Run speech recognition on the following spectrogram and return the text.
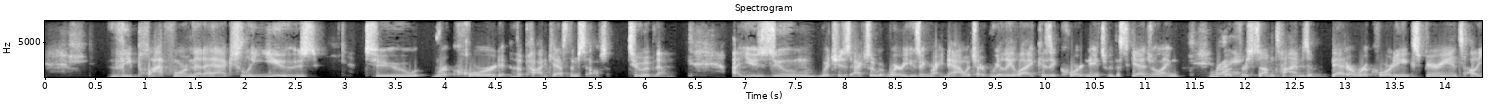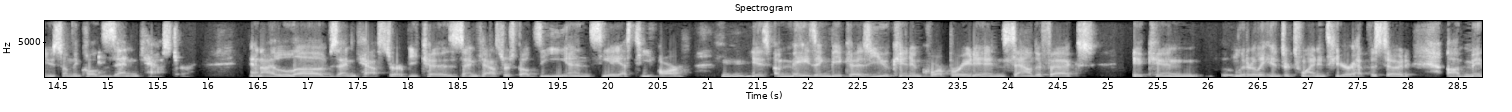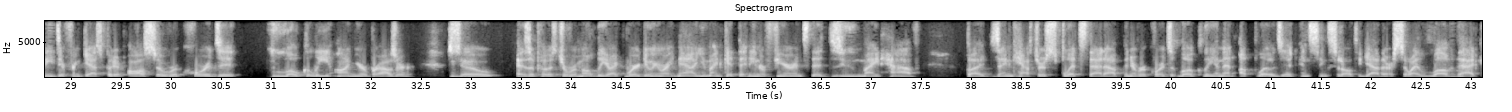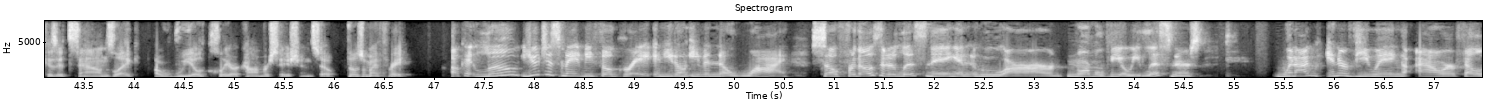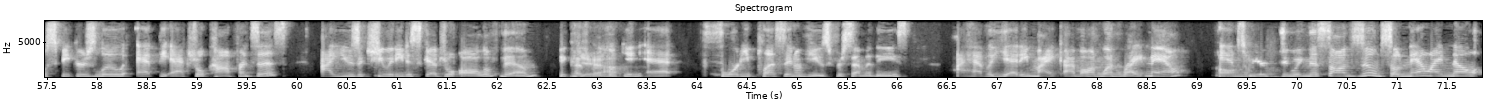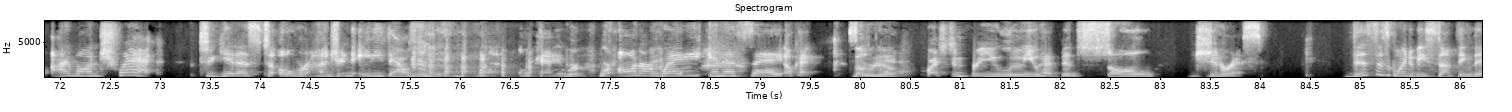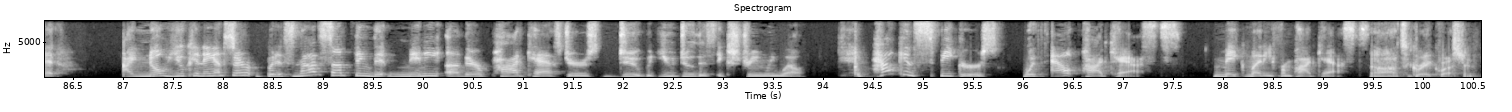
the platform that I actually use to record the podcast themselves. Two of them. I use Zoom, which is actually what we're using right now, which I really like because it coordinates with the scheduling. Right. But for sometimes a better recording experience, I'll use something called Zencastr. And I love Zencastr because Zencastr, spelled Z E N C A S T R, mm-hmm. is amazing because you can incorporate in sound effects, it can literally intertwine into your episode, uh, many different guests, but it also records it locally on your browser. Mm-hmm. So as opposed to remotely, like we're doing right now, you might get that interference that Zoom might have. But Zencastr splits that up and it records it locally and then uploads it and syncs it all together. So I love that because it sounds like a real clear conversation. So those are my three. Okay, Lou, you just made me feel great and you don't even know why. So, for those that are listening and who are our normal VOE listeners, when I'm interviewing our fellow speakers, Lou, at the actual conferences, I use Acuity to schedule all of them because yeah. we're looking at 40 plus interviews for some of these. I have a Yeti mic. I'm on one right now. Awesome. And we're doing this on Zoom. So now I know I'm on track to get us to over 180,000 Okay. We're, we're on our way, NSA. Okay. So, question for you, Lou. You have been so generous this is going to be something that I know you can answer, but it's not something that many other podcasters do, but you do this extremely well. How can speakers without podcasts make money from podcasts? Uh, that's a great question.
